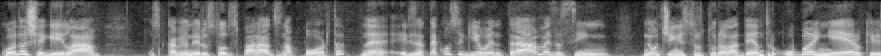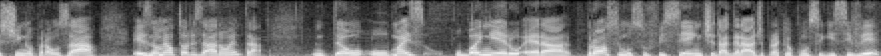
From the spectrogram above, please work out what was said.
quando eu cheguei lá, os caminhoneiros todos parados na porta, né? Eles até conseguiam entrar, mas assim, não tinha estrutura lá dentro. O banheiro que eles tinham para usar, eles não me autorizaram a entrar. Então, o, mas o banheiro era próximo o suficiente da grade para que eu conseguisse ver.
